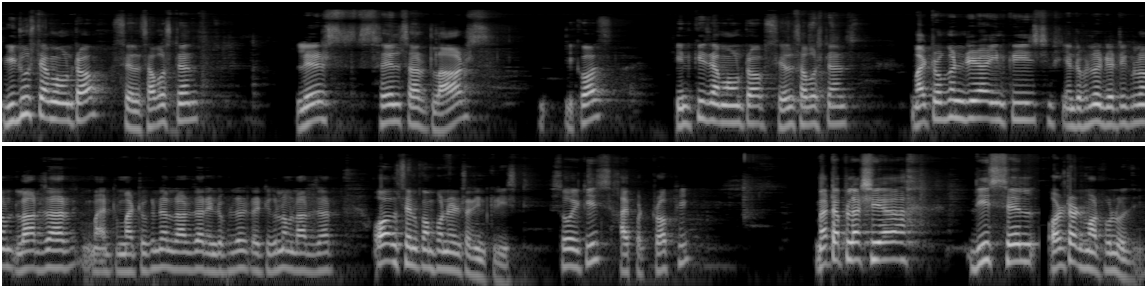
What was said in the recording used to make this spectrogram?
reduced amount of cell substance, less cells are large because increased amount of cell substance, mitochondria increase, endothelial reticulum larger, mitochondrial larger, endothelial reticulum larger, all cell components are increased. So, it is hypertrophy. Metaplasia, this cell altered morphology,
